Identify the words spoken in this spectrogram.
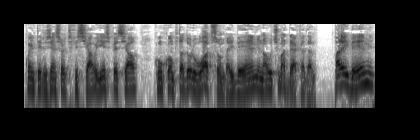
com a inteligência artificial e, em especial, com o computador Watson da IBM na última década. Para a IBM,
